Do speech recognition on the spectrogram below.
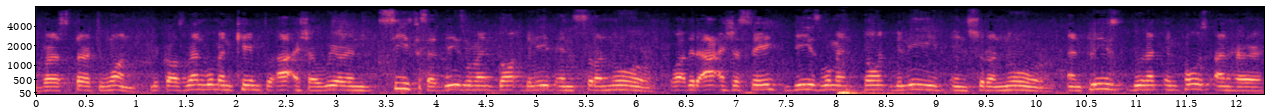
verse 31. Because when women came to Aisha wearing seeth, said, These women don't believe in Surah Nur. What did Aisha say? These women don't believe in Surah Nur. And please do not impose on her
